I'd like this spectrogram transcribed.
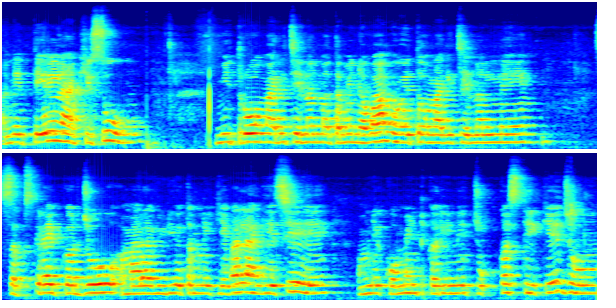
અને તેલ નાખીશું. મિત્રો, અમારી ચેનલમાં તમે નવા હોય તો અમારી ચેનલને સબસ્ક્રાઈબ કરજો. અમારા વીડિયો તમને કેવા લાગે છે અમને કોમેન્ટ કરીને ચોક્કસથી કહેજો.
